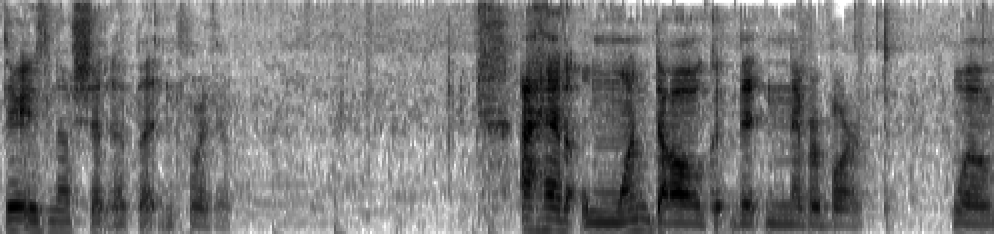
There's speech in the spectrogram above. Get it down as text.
There is no shut up button for them. I had one dog that never barked. Well,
